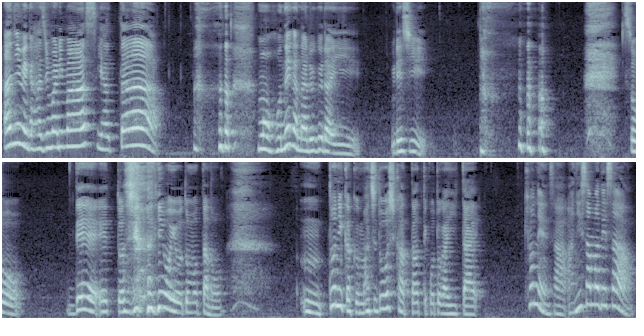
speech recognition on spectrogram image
アニメが始まります。やったー もう骨が鳴るぐらい嬉しい。そう。で、えっと、私何を言おうと思ったの？うん、とにかく待ち遠しかったってことが言いたい。去年さ、アニサマでさ、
